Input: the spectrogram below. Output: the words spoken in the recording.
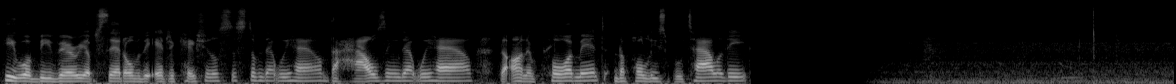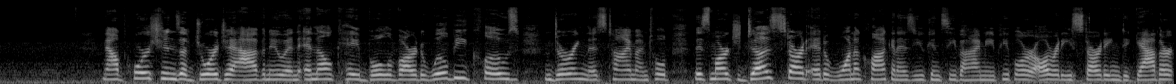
He will be very upset over the educational system that we have, the housing that we have, the unemployment, the police brutality. Now, portions of Georgia Avenue and MLK Boulevard will be closed during this time. I'm told this march does start at 1 o'clock, and as you can see behind me, people are already starting to gather,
